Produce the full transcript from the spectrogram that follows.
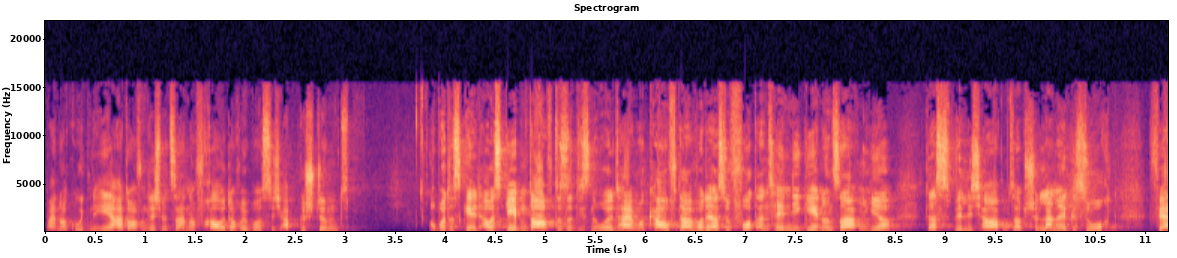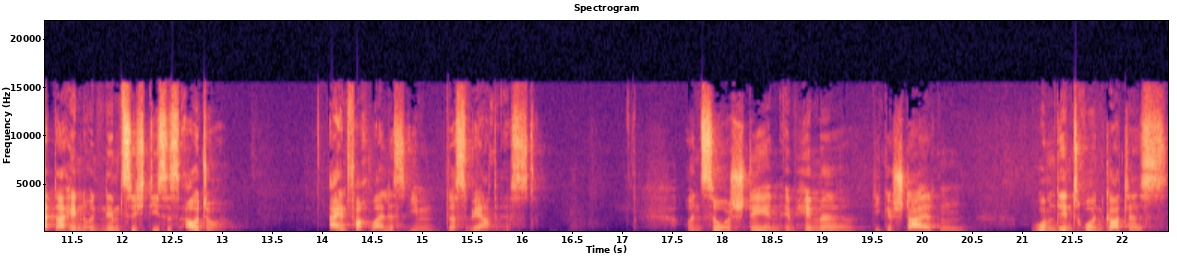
Bei einer guten Ehe hat er hoffentlich mit seiner Frau darüber sich abgestimmt, ob er das Geld ausgeben darf, dass er diesen Oldtimer kauft. Da würde er sofort ans Handy gehen und sagen, hier, das will ich haben. Das habe ich schon lange gesucht, fährt dahin und nimmt sich dieses Auto. Einfach weil es ihm das wert ist. Und so stehen im Himmel die Gestalten um den Thron Gottes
